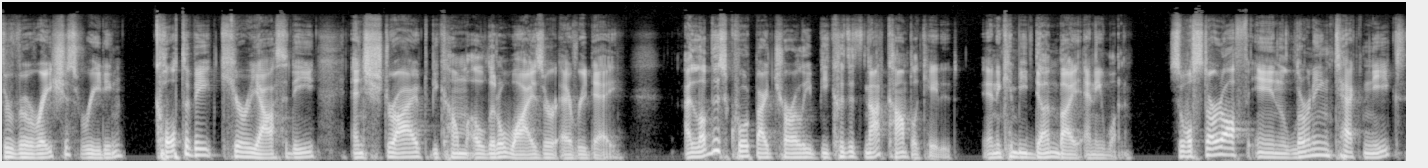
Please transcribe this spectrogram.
through voracious reading, Cultivate curiosity and strive to become a little wiser every day. I love this quote by Charlie because it's not complicated and it can be done by anyone. So we'll start off in learning techniques,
